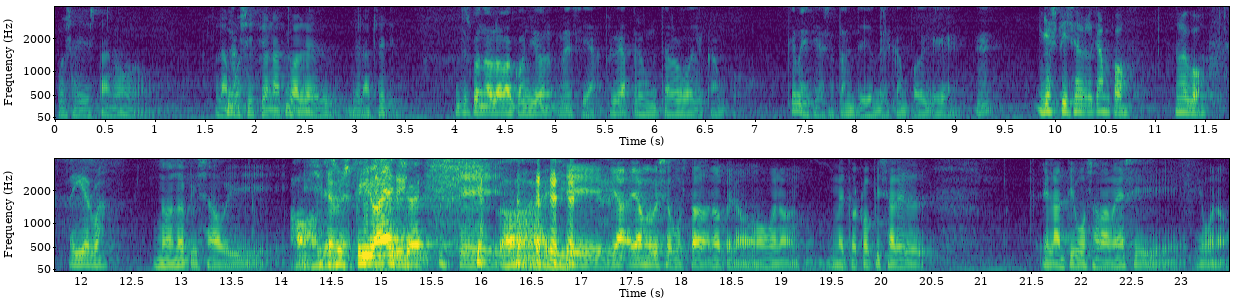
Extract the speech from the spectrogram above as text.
pues ahí está, ¿no? La no, posición actual no. del, del Atleti. Antes cuando hablaba con John me decía, te voy a preguntar algo del campo. ¿Qué me decía exactamente John del campo? De que, ¿eh? ¿Ya has pisado el campo nuevo, la hierba? No, no he pisado y... Oh, y sí qué suspiro ha hecho, ¿eh? Sí, sí ya, ya, me hubiese gustado, ¿no? Pero bueno, me tocó pisar el, el antiguo Samamés y, y, bueno,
